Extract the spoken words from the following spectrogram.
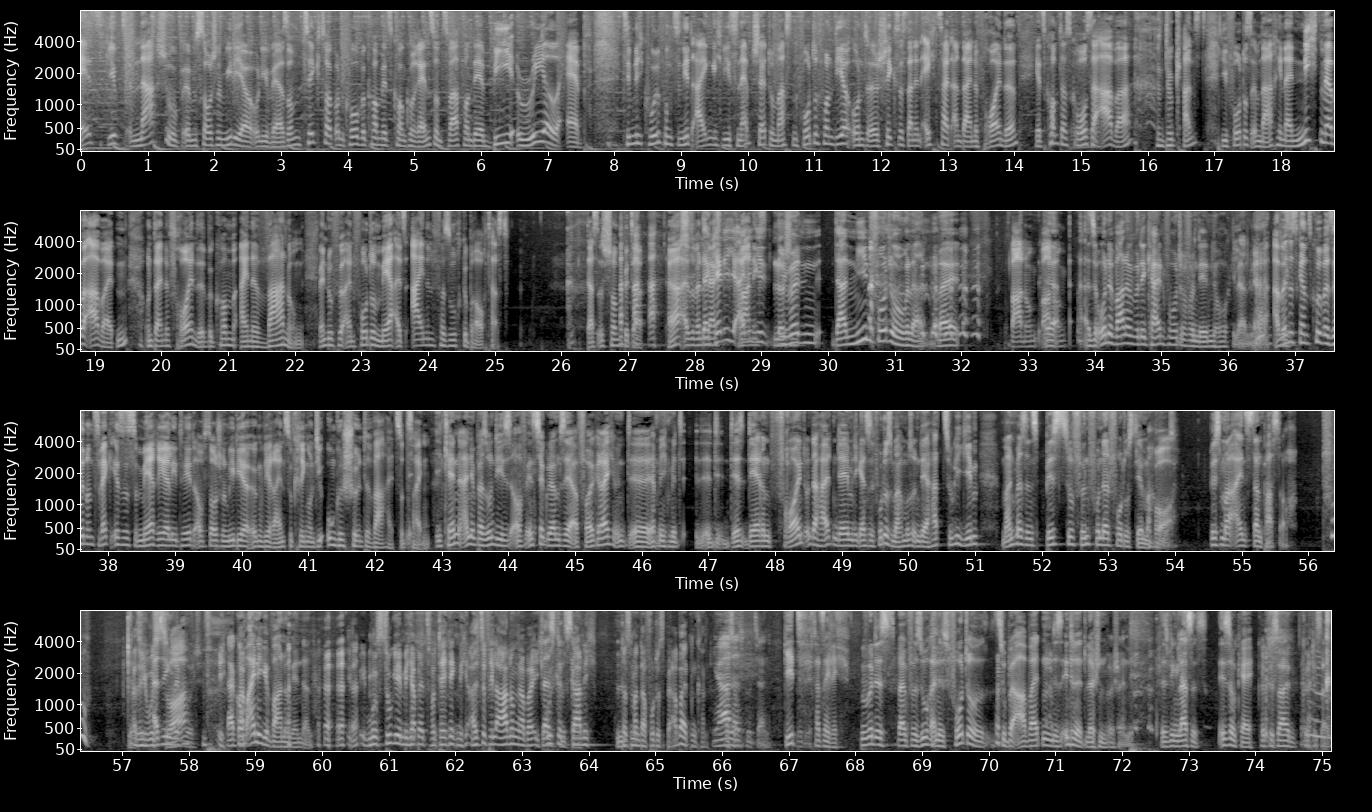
Es gibt Nachschub im Social Media Universum. TikTok und Co. bekommen jetzt Konkurrenz und zwar von der Be Real App. Ziemlich cool, funktioniert eigentlich wie Snapchat. Du machst ein Foto von dir und äh, schickst es dann in Echtzeit an deine Freunde. Jetzt kommt das große Aber. Du kannst die Fotos im Nachhinein nicht mehr bearbeiten und deine Freunde bekommen eine Warnung, wenn du für ein Foto mehr als einen Versuch gebraucht hast. Das ist schon bitter. Ja, also wenn du Da kenne ich einige, die würden da nie ein Foto hochladen, weil Warnung, ja, Warnung. also ohne Warnung würde kein Foto von denen hochgeladen werden. Aber es ist ganz cool, weil Sinn und Zweck ist es, mehr Realität auf Social Media irgendwie reinzukriegen und die ungeschönte Wahrheit zu zeigen. Ich kenne eine Person, die ist auf Instagram sehr erfolgreich und äh, habe mich mit äh, de deren Freund unterhalten, der immer die ganzen Fotos machen muss und der hat zugegeben, manchmal sind es bis zu 500 Fotos, die er machen Boah. muss. Bis mal eins dann passt auch. Also ich muss, Herzlichen. Glückwunsch. Da kommen einige Warnungen dann. ich muss zugeben, ich habe jetzt von Technik nicht allzu viel Ahnung, aber ich Das wusste jetzt gut gar sein. nicht, dass man da Fotos bearbeiten kann. Ja, lass gut sein. Geht tatsächlich. Du würdest beim Versuch eines Fotos zu bearbeiten das Internet löschen wahrscheinlich. Deswegen lass es. Ist okay. Könnte sein, könnte sein.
